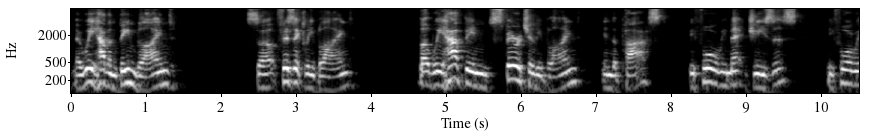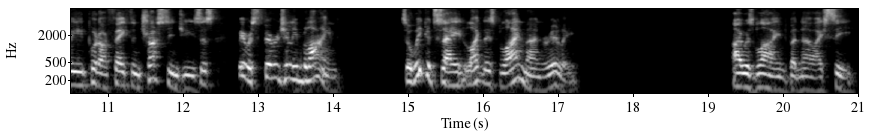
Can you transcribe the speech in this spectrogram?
Now, we haven't been blind, so physically blind, but we have been spiritually blind in the past. Before we met Jesus, before we put our faith and trust in Jesus, we were spiritually blind. So we could say, like this blind man, really, I was blind, but now I see.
